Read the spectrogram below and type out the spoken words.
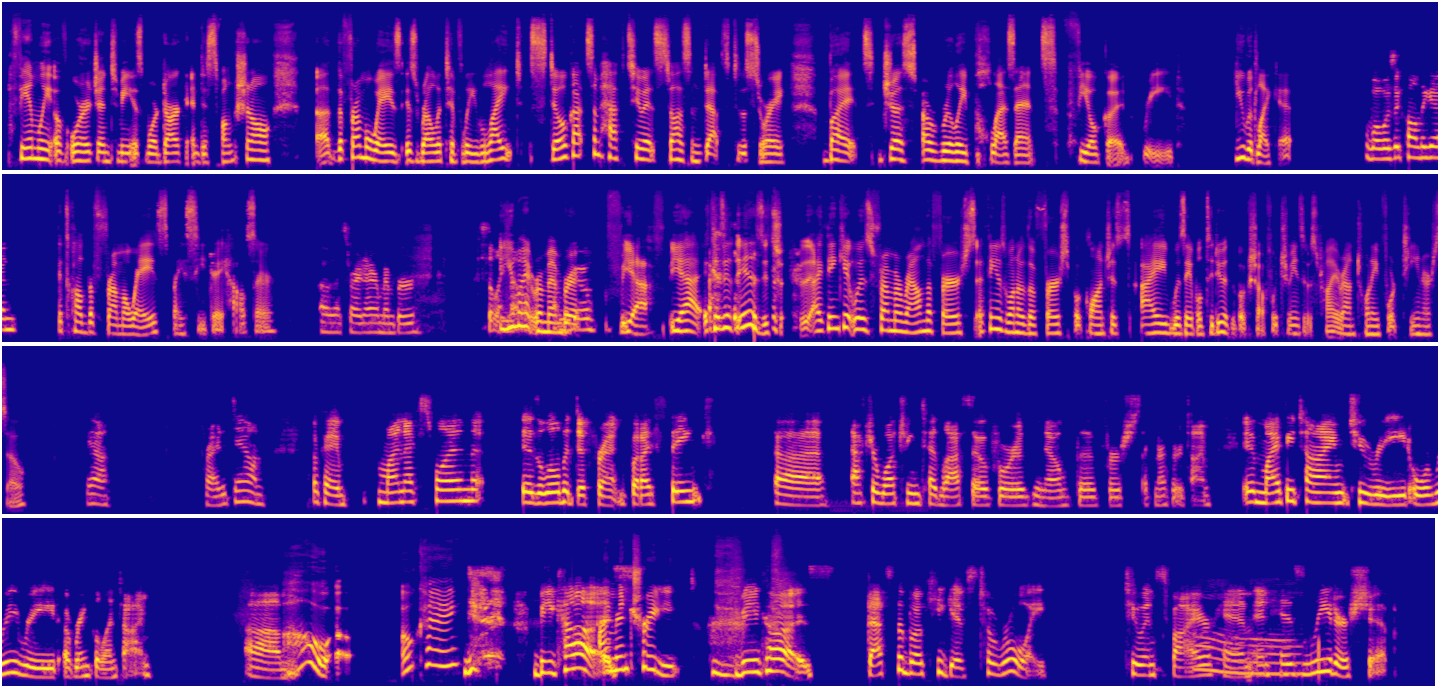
family of origin to me is more dark and dysfunctional. Uh, the Fromaways is relatively light, still got some heft to it, still has some depth to the story, but just a really pleasant, feel good read. You would like it. What was it called again? It's called The Fromaways by CJ Hauser. Oh, that's right. I remember. You might remember it. Yeah. Yeah. Because it is. It's, I think it was from around the first, I think it was one of the first book launches I was able to do at the bookshelf, which means it was probably around 2014 or so. Yeah. Write it down. Okay. My next one is a little bit different, but I think uh, after watching Ted Lasso for, you know, the first, second, or third time, it might be time to read or reread A Wrinkle in Time. Um, oh, okay. because I'm intrigued. because that's the book he gives to Roy to inspire oh. him in his leadership.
